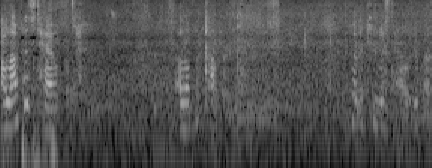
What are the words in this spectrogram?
I love his tail. I love the colour got the cutest tail ever.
